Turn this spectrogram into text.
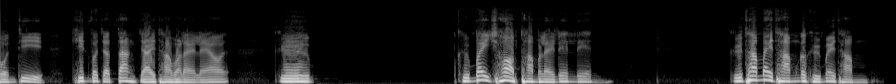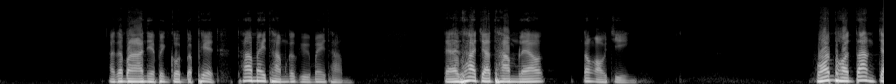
คนที่คิดว่าจะตั้งใจทำอะไรแล้ว คือ คือไม่ชอบทำอะไรเล่นๆคือถ้าไม่ทำก็คือไม่ทำอาตมาเนี่ยเป็นคนประเภท ถ้าไม่ทำก็คือไม่ทำแต่ถ้าจะทำแล้ว ต้องเอาจริงเพราะพอตั้งใจ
